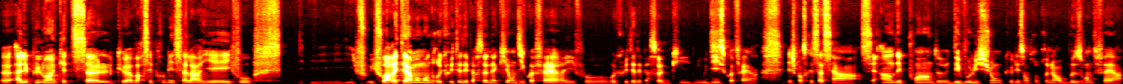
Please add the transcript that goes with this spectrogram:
aller plus loin qu'être seul, qu'avoir ses premiers salariés. Il faut, il faut, arrêter à un moment de recruter des personnes à qui on dit quoi faire et il faut recruter des personnes qui nous disent quoi faire. Et je pense que ça, c'est un, un, des points d'évolution que les entrepreneurs ont besoin de faire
